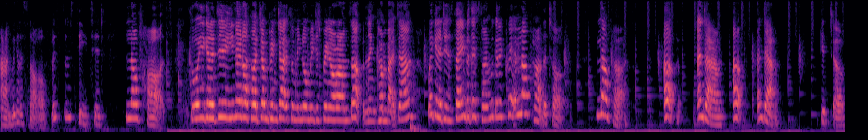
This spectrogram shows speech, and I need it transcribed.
and we're going to start off with some seated love hearts. So what you're going to do, you know like our jumping jacks when we normally just bring our arms up and then come back down? We're going to do the same but this time we're going to create a love heart at the top. Love heart. Up and down, up and down. Good job.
